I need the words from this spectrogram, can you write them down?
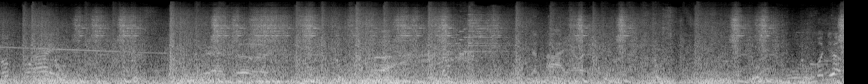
ลบไว้แย่เกินจะตายเอาเนี่ยโอ้โหก็เยอะ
